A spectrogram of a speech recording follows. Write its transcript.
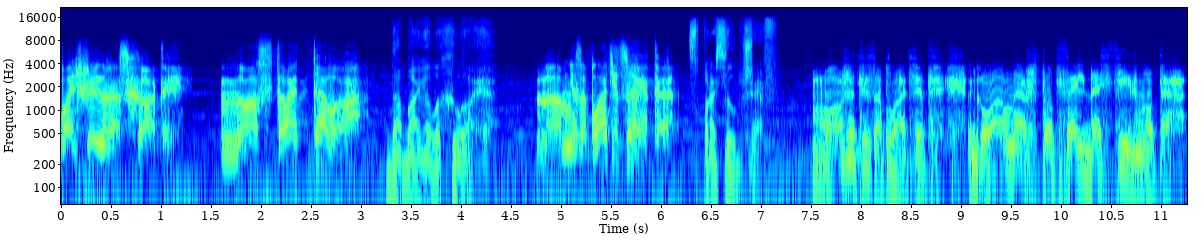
Большие расходы. Но стоит того», — добавила Хлоя. «Нам не заплатят за это?» — спросил Джефф. «Может и заплатят. Главное, что цель достигнута».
